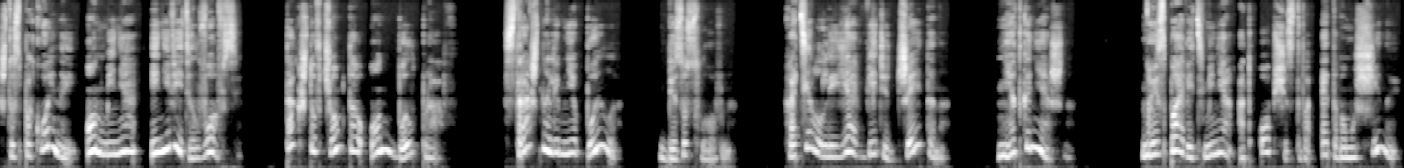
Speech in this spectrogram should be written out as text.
что спокойный он меня и не видел вовсе. Так что в чем-то он был прав. Страшно ли мне было? Безусловно. Хотела ли я видеть Джейтона? Нет, конечно. Но избавить меня от общества этого мужчины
